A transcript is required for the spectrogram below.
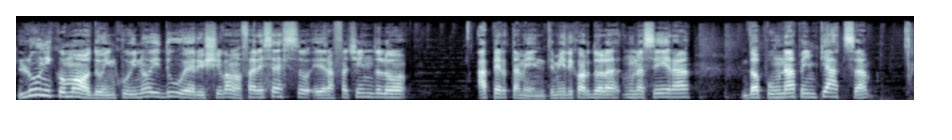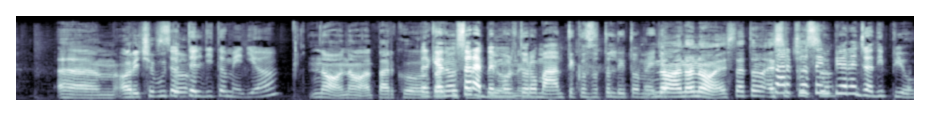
l'unico modo in cui noi due riuscivamo a fare sesso era facendolo apertamente. Mi ricordo la- una sera, dopo un'ape in piazza, ehm, ho ricevuto... Sotto il dito medio? No, no, al parco... Perché parco non sarebbe Sempione. molto romantico sotto il dito medio. No, no, no, è stato... È Parco successo... Sempione già di più.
